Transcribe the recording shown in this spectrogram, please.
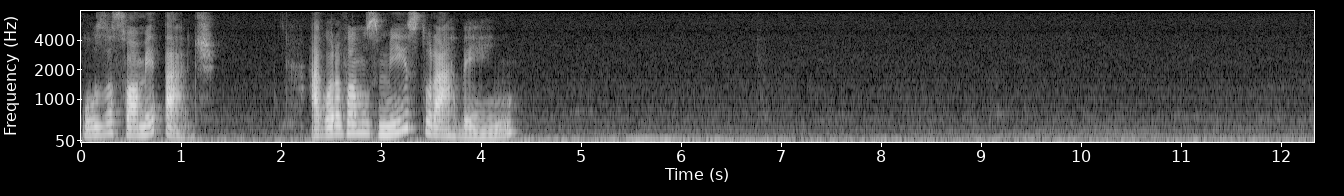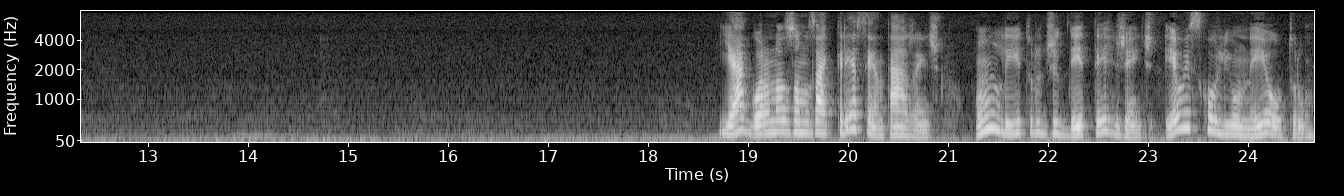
usa só metade. Agora vamos misturar bem. E agora nós vamos acrescentar, gente, um litro de detergente. Eu escolhi o neutro,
